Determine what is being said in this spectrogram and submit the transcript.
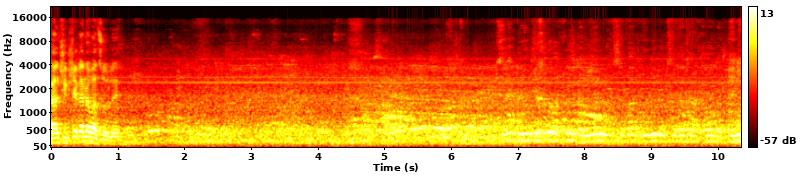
काल शिक्षकांना वाचवलंय. दोन दिवसांपासून कल्याण लोकसभा दोन्ही लोकसभाचा आढावा घेतला आणि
